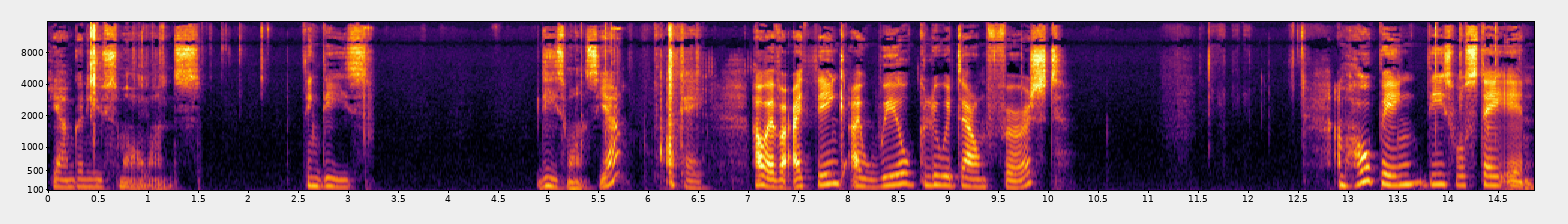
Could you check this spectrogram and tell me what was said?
Yeah, I'm going to use small ones. I think these. These ones, yeah? Okay. However, I think I will glue it down first. I'm hoping these will stay in.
